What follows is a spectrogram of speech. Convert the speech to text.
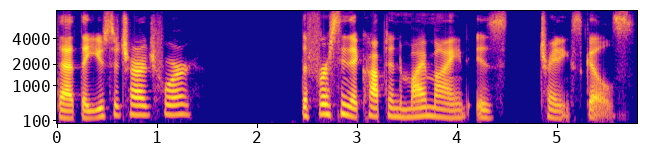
that they used to charge for, the first thing that cropped into my mind is training skills,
